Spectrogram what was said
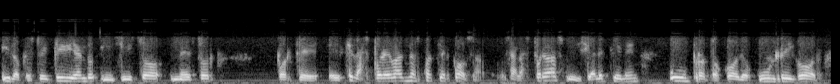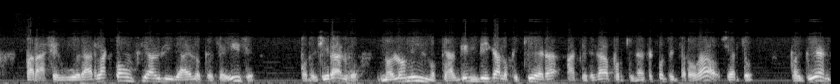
Y lo que estoy pidiendo, insisto, Néstor, porque es que las pruebas no es cualquier cosa. O sea, las pruebas judiciales tienen un protocolo, un rigor para asegurar la confiabilidad de lo que se dice. Por decir algo, no es lo mismo que alguien diga lo que quiera a que tenga la oportunidad de ser contrainterrogado, ¿cierto? Pues bien,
